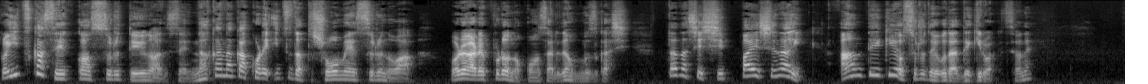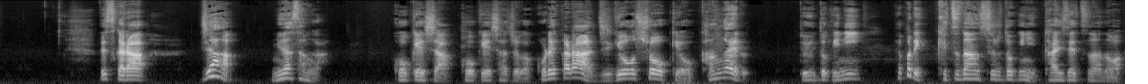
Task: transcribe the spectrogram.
これいつか成功するっていうのはですね、なかなかこれいつだと証明するのは、我々プロのコンサルでも難しい。ただし、失敗しない安定経営をするということはできるわけですよね。ですから、じゃあ、皆さんが後継者、後継社長がこれから事業承継を考えるという時に、やっぱり決断する時に大切なのは、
